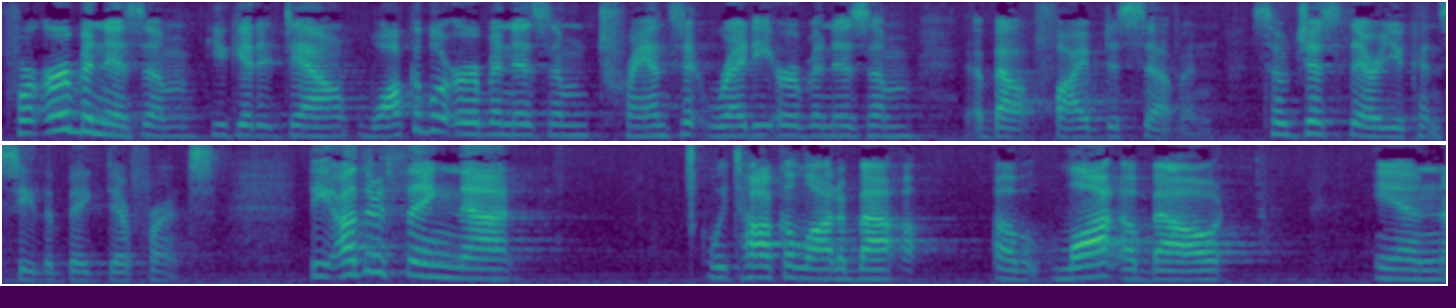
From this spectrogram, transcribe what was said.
For urbanism, you get it down walkable urbanism, transit ready urbanism, about five to seven. So just there you can see the big difference. The other thing that we talk a lot about, a lot about in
